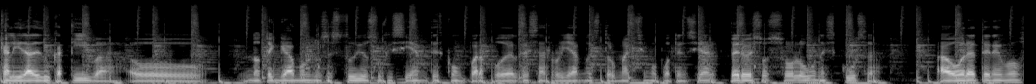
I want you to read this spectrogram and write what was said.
calidad educativa o no tengamos los estudios suficientes como para poder desarrollar nuestro máximo potencial, pero eso es solo una excusa. Ahora tenemos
